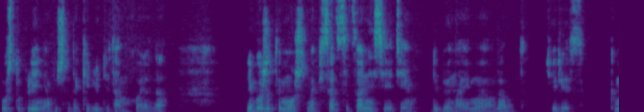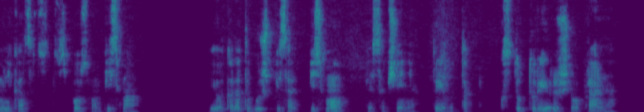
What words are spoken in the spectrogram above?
выступления, обычно такие люди там ходят, да. Либо же ты можешь написать в социальной сети, либо на email, да, вот, через коммуникацию способом письма. И вот когда ты будешь писать письмо для сообщения, ты вот так структурируешь его правильно,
